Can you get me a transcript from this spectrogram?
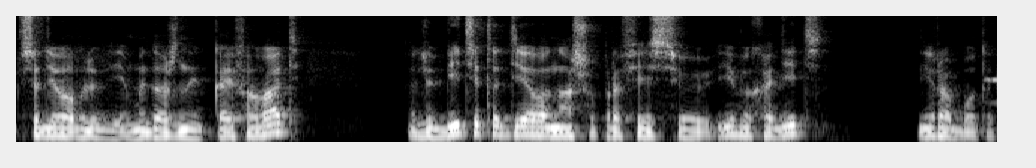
все дело в любви. Мы должны кайфовать, любить это дело, нашу профессию и выходить и работать.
